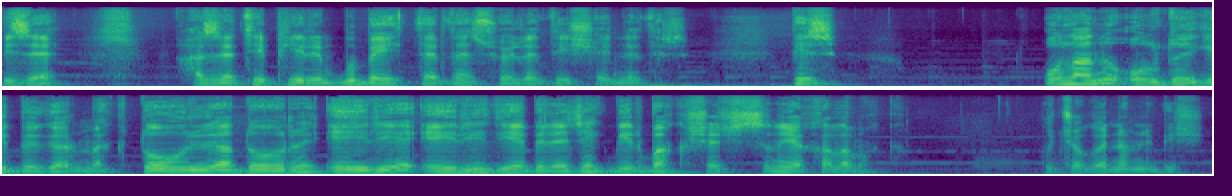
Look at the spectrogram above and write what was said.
bize Hazreti Pir'in bu beyitlerden söylediği şey nedir? Biz olanı olduğu gibi görmek, doğruya doğru, eğriye eğri diyebilecek bir bakış açısını yakalamak. Bu çok önemli bir şey.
